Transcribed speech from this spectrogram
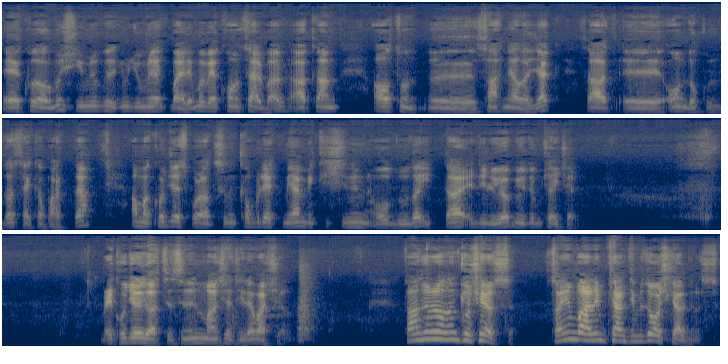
e, kullanılmış 29 Ekim Cumhuriyet Bayramı ve konser var. Hakan Altun e, sahne alacak saat e, 19'da Seka Park'ta. Ama Kocaespor adısını kabul etmeyen bir kişinin olduğu da iddia ediliyor. Büyüdüm çay içerim. ve Kocaeli Gazetesi'nin manşetiyle başlayalım. Tanrı Ünal'ın köşe yazısı. Sayın Valim kentimize hoş geldiniz.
